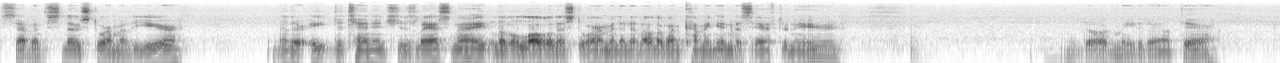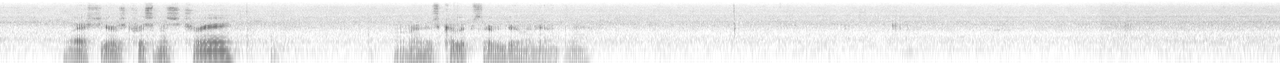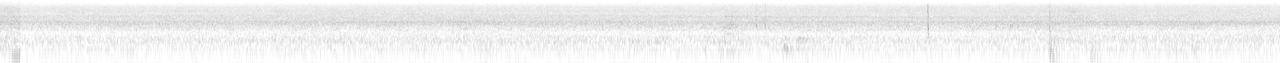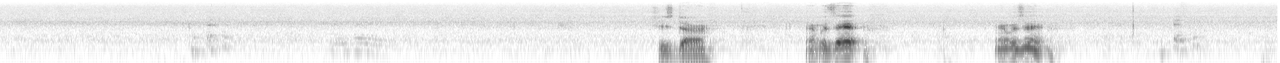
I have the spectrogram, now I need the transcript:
Seventh snowstorm of the year. Another eight to ten inches last night, a little lull in the storm, and then another one coming in this afternoon. The dog made it out there. Last year's Christmas tree. What is Calypso doing out there? She's done. That was it. That was it.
